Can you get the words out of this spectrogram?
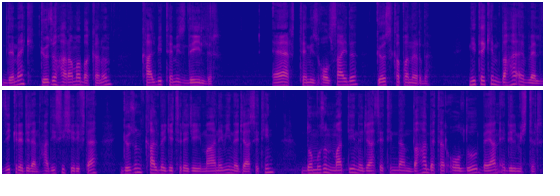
Demek gözü harama bakanın kalbi temiz değildir. Eğer temiz olsaydı göz kapanırdı. Nitekim daha evvel zikredilen hadisi şerifte gözün kalbe getireceği manevi necasetin domuzun maddi necasetinden daha beter olduğu beyan edilmiştir.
